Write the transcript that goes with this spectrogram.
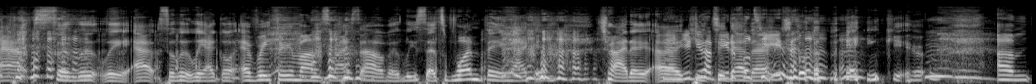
absolutely. Absolutely. I go every three months myself. At least that's one thing I can try to uh, you do have together. beautiful teeth. Thank you. Um,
